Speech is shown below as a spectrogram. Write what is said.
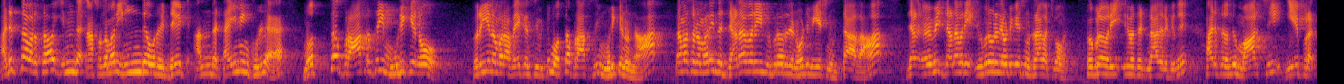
அடுத்த வருஷம் இந்த நான் சொன்ன மாதிரி இந்த ஒரு டேட் அந்த டைமிங்குள்ள மொத்த ப்ராசஸையும் முடிக்கணும். பெரிய நம்பர் ஆஃப் வேகன்சி விட்டு மொத்த ப்ராசஸையும் முடிக்கணும்னா நம்ம சொன்ன மாதிரி இந்த ஜனவரி பிப்ரவரி நோட்டிஃபிகேஷன் விட்டாதான் ஜன மேபி ஜனவரி பிப்ரவரி நோட்டிஃபிகேஷன் விட்றாங்க வச்சுக்கோங்க. பிப்ரவரி இருபத்தெட்டு நாள் இருக்குது. அடுத்து வந்து மார்ச் ஏப்ரல்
